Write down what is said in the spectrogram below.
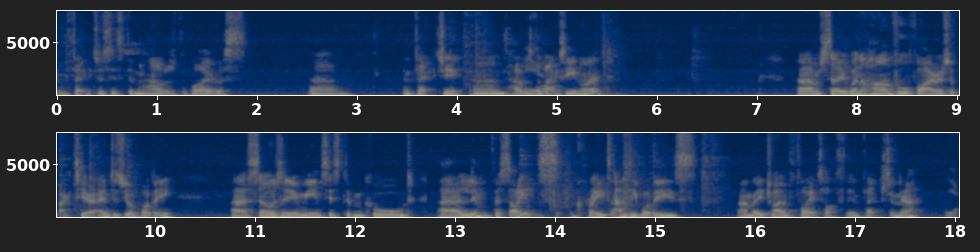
infect your system, and how does the virus um, infect you, and how does the vaccine work? Um, so when a harmful virus or bacteria enters your body, uh, cells in your immune system called uh, lymphocytes create antibodies and they try and fight off the infection. Yeah. Yeah.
